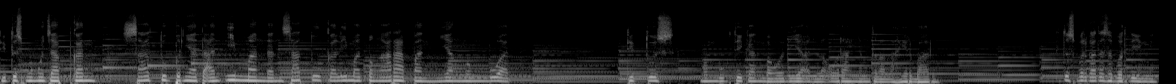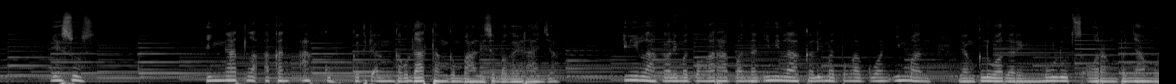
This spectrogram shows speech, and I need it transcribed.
Titus mengucapkan satu pernyataan iman dan satu kalimat pengharapan yang membuat Titus membuktikan bahwa dia adalah orang yang telah lahir baru. Titus berkata seperti ini, Yesus, ingatlah akan aku ketika engkau datang kembali sebagai Raja Inilah kalimat pengharapan dan inilah kalimat pengakuan iman yang keluar dari mulut seorang penyamun.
